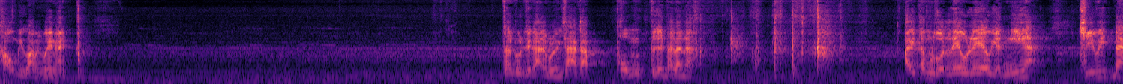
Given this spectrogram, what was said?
เขามีความเห็นว่ายังไงท่านผู้จัดการตำรวจแห่งชาติครับ ผมเตือนท่านแล้วนะ ไอ้ตำรวจเร็วๆอย่างเงี้ยชีวิตแม่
